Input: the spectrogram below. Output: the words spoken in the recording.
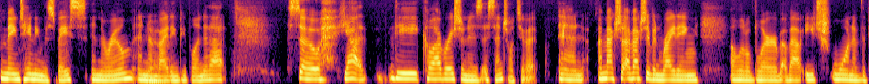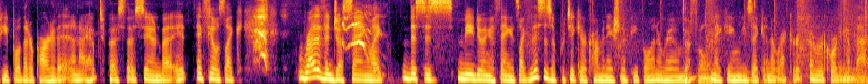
maintaining the space in the room and inviting people into that. So yeah, the collaboration is essential to it. And I'm actually I've actually been writing a little blurb about each one of the people that are part of it and I hope to post those soon, but it it feels like rather than just saying like this is me doing a thing, it's like this is a particular combination of people in a room Definitely. making music and a record a recording of that.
